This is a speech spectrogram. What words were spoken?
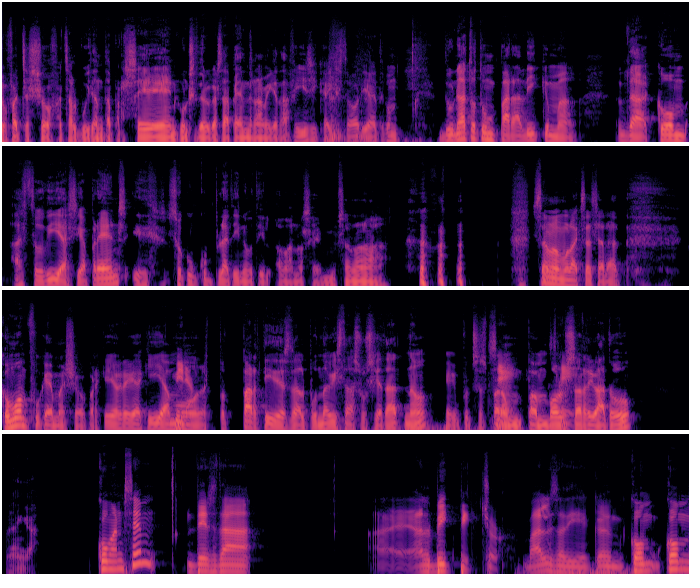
jo faig això, faig el 80%, considero que has d'aprendre una mica de física, història, com donar tot un paradigma de com estudies i aprens i sóc un complet inútil. Home, no sé, em sembla... sembla molt exagerat. Com ho enfoquem, això? Perquè jo crec que aquí hi ha Mira. molt... Pot partir des del punt de vista de societat, no? Que potser és per sí, on, on vols sí. arribar tu. Vinga. Comencem des de eh, el big picture, val? és a dir, com, com...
